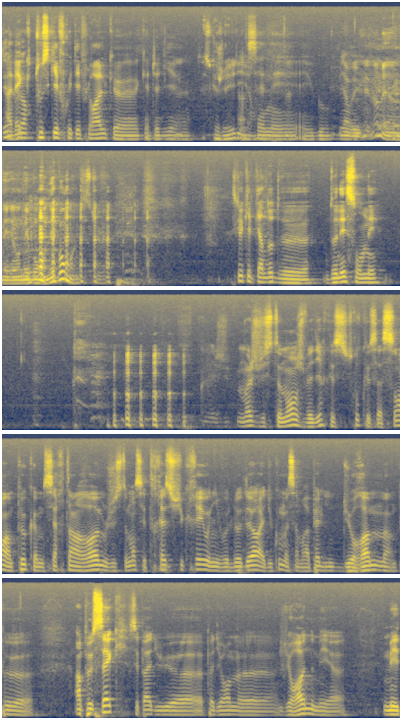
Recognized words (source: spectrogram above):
D'accord. Avec tout ce qui est fruité floral que- qu'a déjà dit euh, C'est ce que j'allais dire. Arsène et, et Hugo. Bien vu. Non, mais on est, on est bon, on est bon. hein. Est-ce que quelqu'un d'autre veut donner son nez? Moi, justement, je vais dire que je trouve que ça sent un peu comme certains rhums. Justement, c'est très sucré au niveau de l'odeur. Et du coup, moi, ça me rappelle du rhum un peu, euh, un peu sec. C'est pas du, euh, pas du rhum euh, du Rhône, mais, euh, mais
